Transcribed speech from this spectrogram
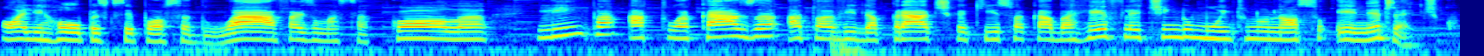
Olhe roupas que você possa doar, faz uma sacola, limpa a tua casa, a tua vida prática, que isso acaba refletindo muito no nosso energético.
